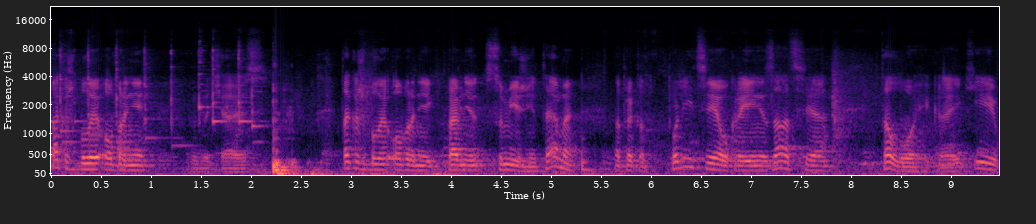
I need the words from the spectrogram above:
Також були обрані, вибачаюсь. Також були обрані певні суміжні теми, наприклад, поліція, українізація та логіка, які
